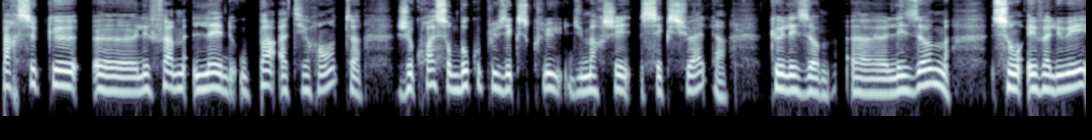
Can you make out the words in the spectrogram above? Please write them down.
parce que euh, les femmes laides ou pas attirantes, je crois, sont beaucoup plus exclues du marché sexuel que les hommes. Euh, les hommes sont évalués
